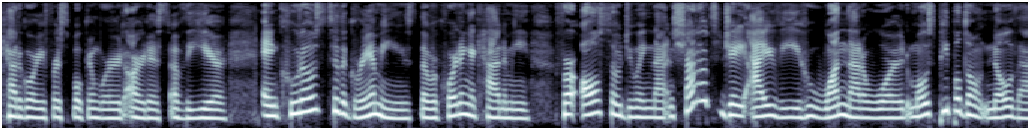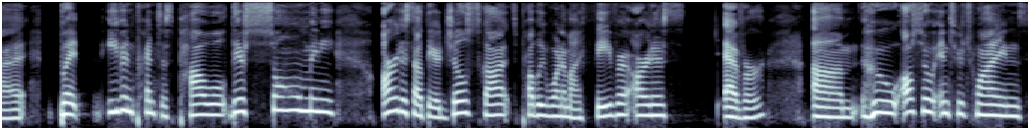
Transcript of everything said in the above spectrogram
category for Spoken Word Artist of the Year. And kudos to the Grammys, the Recording Academy, for also doing that. And shout out to J. Ivy, who won that award. Most people don't know that. But even Prentice Powell, there's so many artists out there. Jill Scott's probably one of my favorite artists ever, um, who also intertwines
